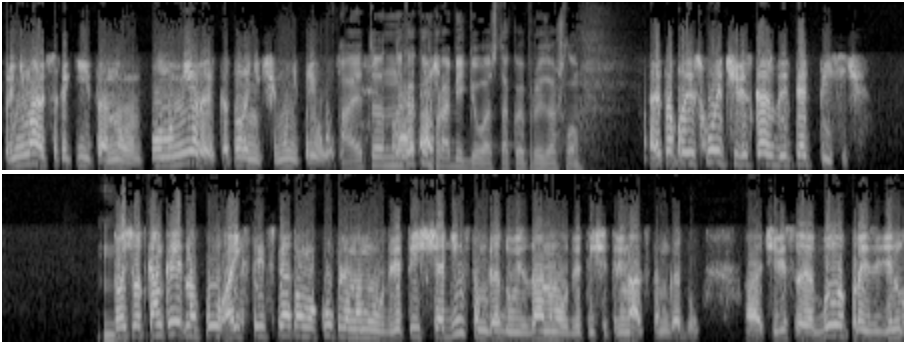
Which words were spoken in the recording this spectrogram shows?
принимаются какие-то ну, полумеры, которые ни к чему не приводят. А это на каком а пробеге у вас такое произошло? Это происходит через каждые пять тысяч. То есть вот конкретно по AX35 купленному в 2011 году и сданному в 2013 году э, через, э, было произведено,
